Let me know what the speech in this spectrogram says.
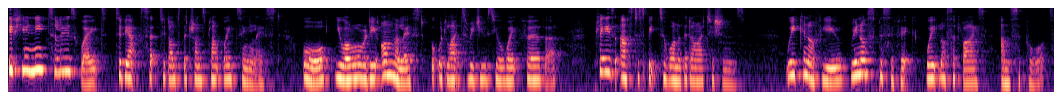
If you need to lose weight to be accepted onto the transplant waiting list, or you are already on the list but would like to reduce your weight further, please ask to speak to one of the dietitians. We can offer you renal specific weight loss advice and support.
